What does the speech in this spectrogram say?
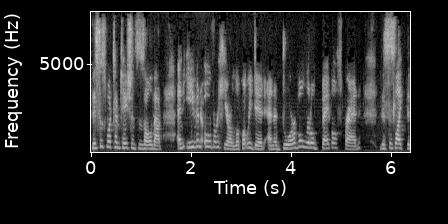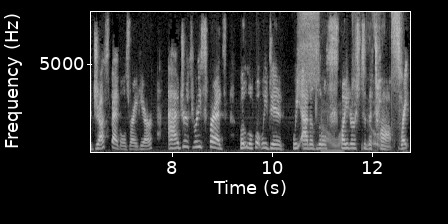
This is what Temptations is all about. And even over here, look what we did an adorable little bagel spread. This is like the Just Bagels right here. Add your three spreads, but look what we did. We added so little spiders cute. to the top, right?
